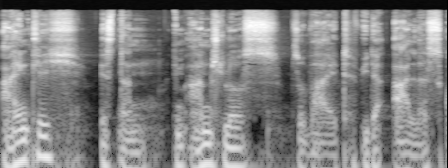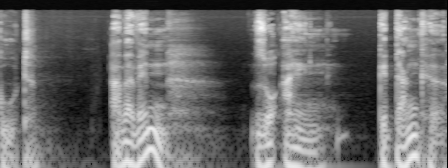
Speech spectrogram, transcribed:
eigentlich ist dann im Anschluss soweit wieder alles gut. Aber wenn so ein Gedanke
